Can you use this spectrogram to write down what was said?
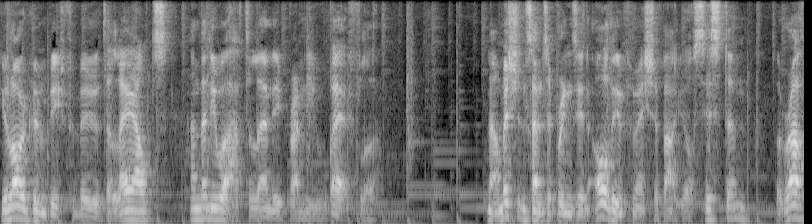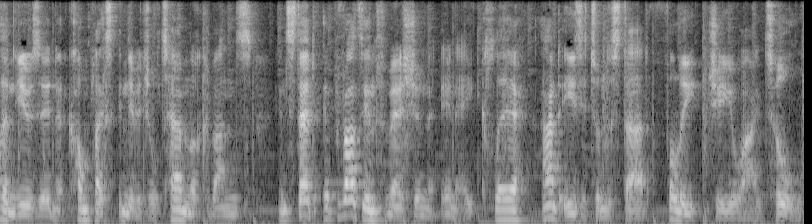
you're already going to be familiar with the layouts and then you won't have to learn a brand new workflow. Now Mission Center brings in all the information about your system, but rather than using complex individual terminal commands, instead it provides the information in a clear and easy to understand fully GUI tool.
